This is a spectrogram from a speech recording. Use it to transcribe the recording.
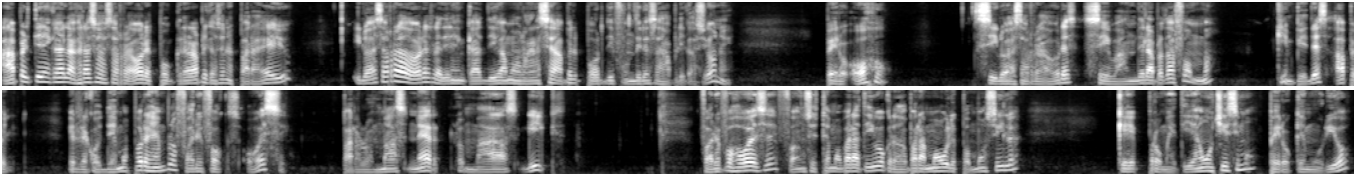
Apple tiene que dar las gracias a los desarrolladores por crear aplicaciones para ellos. Y los desarrolladores le tienen que dar, digamos, las gracias a Apple por difundir esas aplicaciones. Pero ojo, si los desarrolladores se van de la plataforma, quien pierde es Apple. Y recordemos, por ejemplo, Firefox OS para los más nerd, los más geeks. Firefox OS fue un sistema operativo creado para móviles por Mozilla que prometía muchísimo, pero que murió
